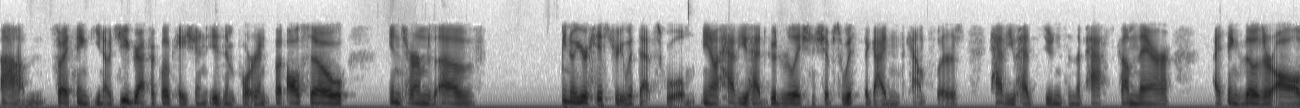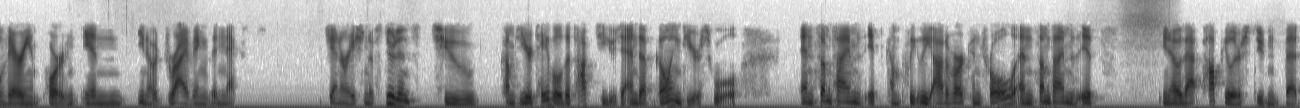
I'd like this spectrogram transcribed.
Um, so I think you know geographic location is important, but also in terms of you know your history with that school. You know, have you had good relationships with the guidance counselors? Have you had students in the past come there? I think those are all very important in you know driving the next generation of students to come to your table to talk to you to end up going to your school. And sometimes it's completely out of our control, and sometimes it's you know that popular student that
